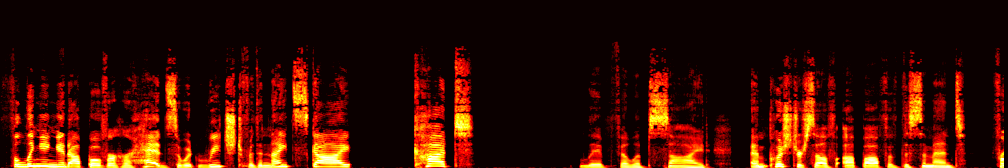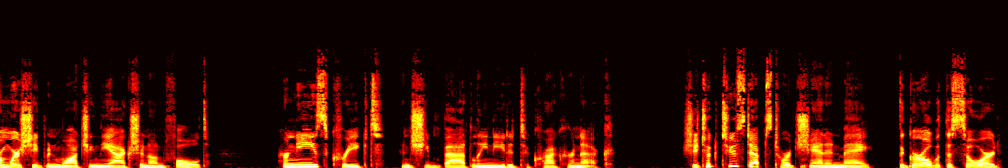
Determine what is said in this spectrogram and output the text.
flinging it up over her head so it reached for the night sky. Cut! Liv Phillips sighed and pushed herself up off of the cement from where she'd been watching the action unfold. Her knees creaked and she badly needed to crack her neck. She took two steps toward Shannon May, the girl with the sword,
